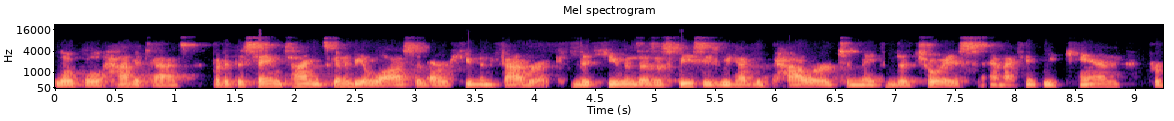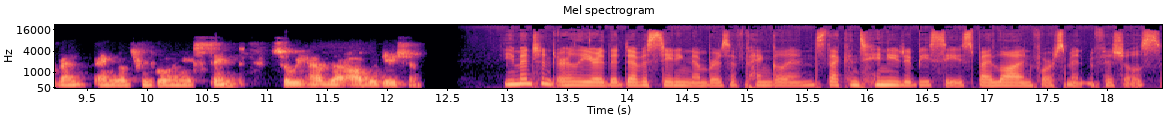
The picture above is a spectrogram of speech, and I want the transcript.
local habitats, but at the same time, it's going to be a loss of our human fabric. That humans as a species, we have the power to make the choice. And I think we can prevent pangolins from going extinct. So we have that obligation. You mentioned earlier the devastating numbers of pangolins that continue to be seized by law enforcement officials.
